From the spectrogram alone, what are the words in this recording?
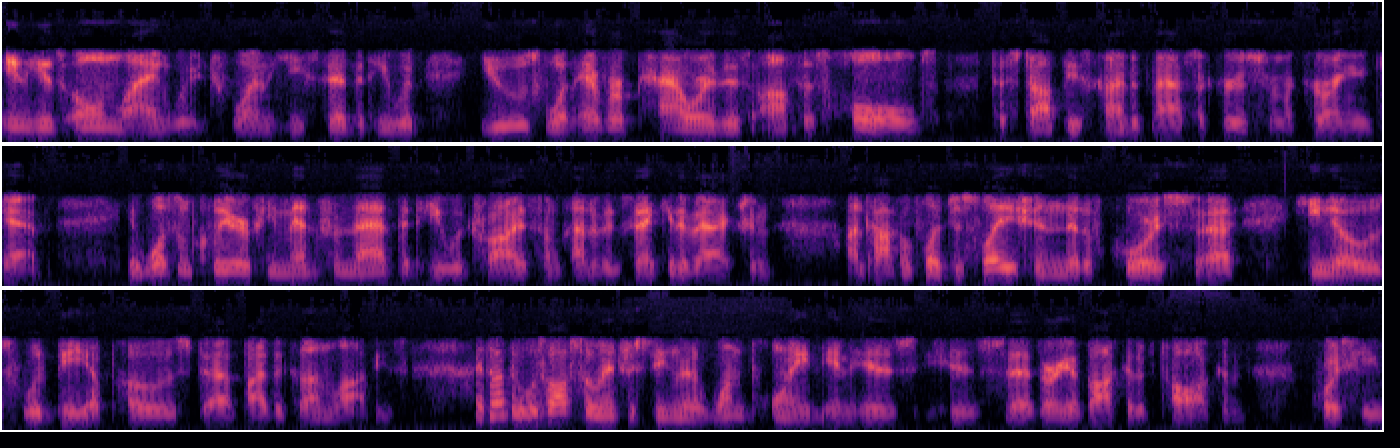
in his own language when he said that he would use whatever power this office holds to stop these kind of massacres from occurring again. It wasn't clear if he meant from that that he would try some kind of executive action on top of legislation that, of course, uh, he knows would be opposed uh, by the gun lobbies. I thought it was also interesting that at one point in his his uh, very evocative talk, and of course he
